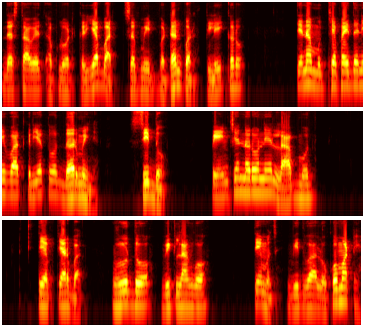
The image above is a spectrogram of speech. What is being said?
દસ્તાવેજ અપલોડ કર્યા બાદ સબમિટ બટન પર ક્લિક કરો. તેના મુખ્ય ફાયદાની વાત કરીએ તો દર મહિને સીધો પેન્શનરોને લાભ તે ત્યારબાદ વૃદ્ધો, વિકલાંગો તેમજ વિધવા લોકો માટે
